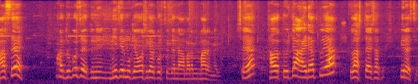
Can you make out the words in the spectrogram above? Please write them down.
মারছে, মারধর করছে তুমি নিজের মুখে অস্বীকার করছে যে না, আমার মারে নাই। সে খাওয়ার তুইটা আইডা তুইয়া লাস্টে এসে ফিরাইছে।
